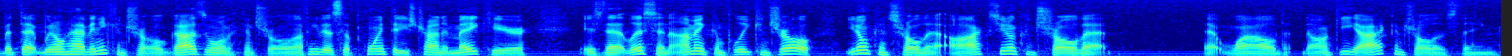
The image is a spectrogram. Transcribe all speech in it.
but that we don't have any control. God's the one with control. And I think that's the point that he's trying to make here is that, listen, I'm in complete control. You don't control that ox. You don't control that, that wild donkey. I control those things.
